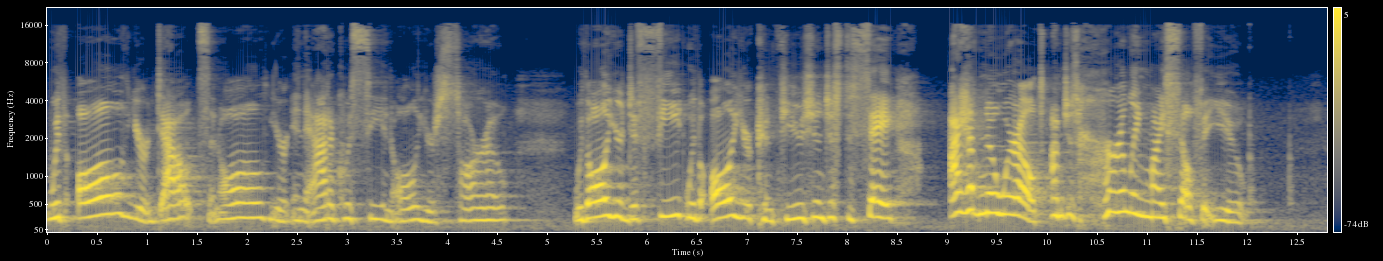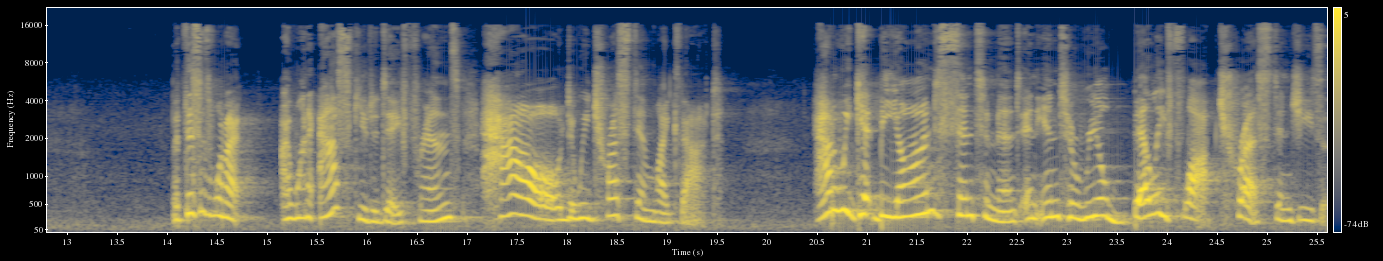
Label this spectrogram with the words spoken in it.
With all your doubts and all your inadequacy and all your sorrow, with all your defeat, with all your confusion, just to say, I have nowhere else. I'm just hurling myself at you. But this is what I, I want to ask you today, friends. How do we trust Him like that? How do we get beyond sentiment and into real belly flop trust in Jesus?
